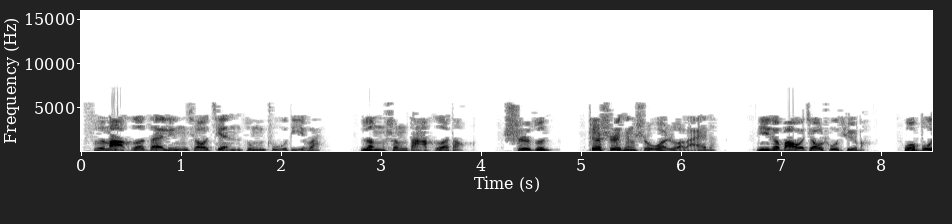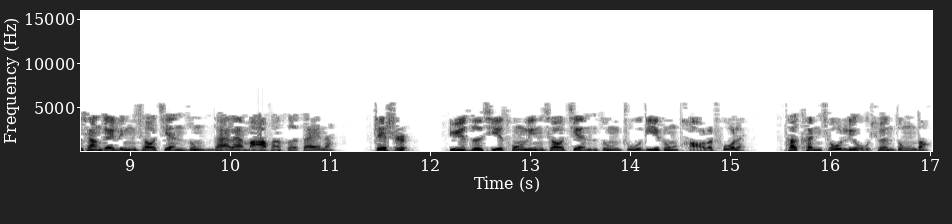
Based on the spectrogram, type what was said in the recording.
司马和在凌霄剑宗驻地外冷声大喝道：“师尊，这事情是我惹来的，你就把我交出去吧！我不想给凌霄剑宗带来麻烦和灾难。”这时，于子琪从凌霄剑宗驻地中跑了出来，他恳求柳玄宗道：“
